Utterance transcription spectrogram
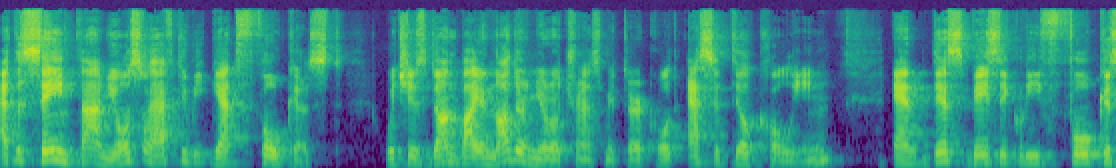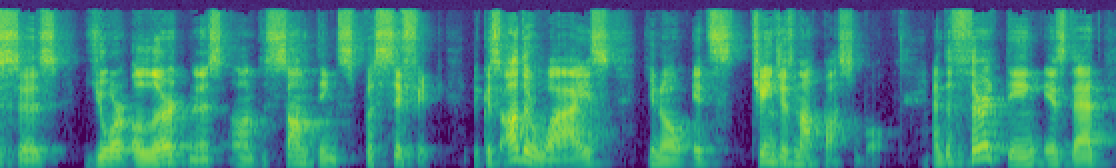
At the same time, you also have to be get focused, which is done by another neurotransmitter called acetylcholine. And this basically focuses your alertness onto something specific because otherwise, you know, it's change is not possible. And the third thing is that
